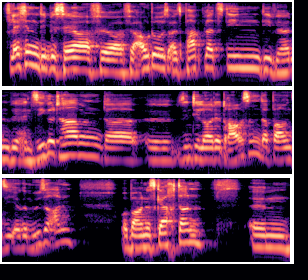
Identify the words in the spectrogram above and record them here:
Flächen, die bisher für, für Autos als Parkplatz dienen, die werden wir entsiegelt haben. Da äh, sind die Leute draußen, da bauen sie ihr Gemüse an urbanes Gärtern. Ähm,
